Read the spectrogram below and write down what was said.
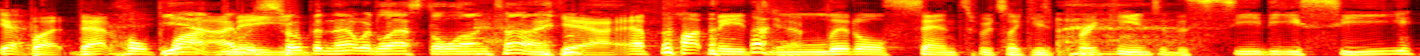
yeah. but that whole plot. Yeah, I made was hoping that would last a long time. yeah, that plot made Yeah. little sense. Which like he's breaking into the CDC,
